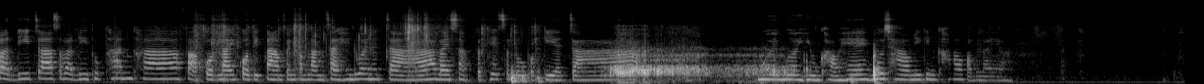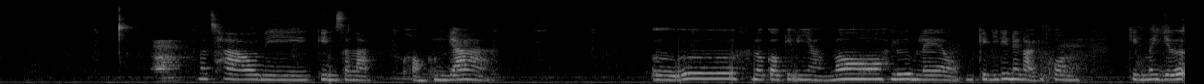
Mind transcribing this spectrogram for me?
วัสดีจ้า สวัสดีทุกท่านค่ะ ฝากกดไลค์ กดติดตามเป็นกำลังใจให้ด้วยนะจ๊ะลายสักประเทศสโลวาเกียจ้า เมื่อยเมื่อยหิวข้าวแห้ง เมื่อเช้านี้กินข้าวกับอะไรอะ เมื่อเช้านี้กินสลัดของคุณย่า เออ แล้วก็กินอีกอย่างนอลืมแล้ว กินนิดๆหน่อยๆทุกคน กินไม่เยอะ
